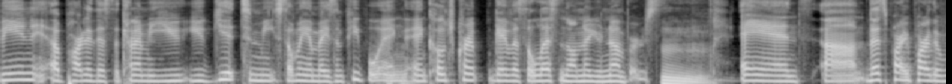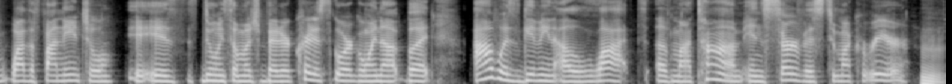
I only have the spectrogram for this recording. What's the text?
being a part of this economy, you you get to meet so many amazing people, and mm-hmm. and Coach Crimp gave us a lesson on know your numbers, hmm. and um, that's probably part of the, why the financial is doing so much better. Credit score going up, but I was giving a lot of my time in service to my career, hmm.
